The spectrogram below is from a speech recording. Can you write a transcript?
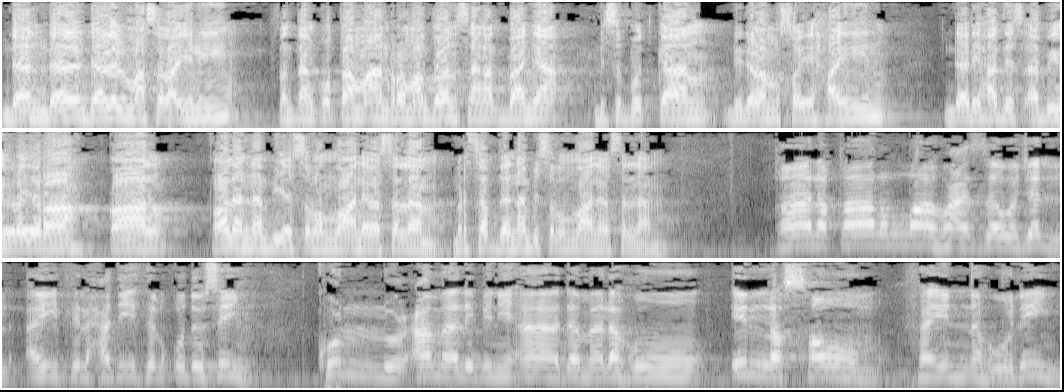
Dan dalil-dalil masalah ini tentang keutamaan Ramadan sangat banyak disebutkan di dalam Sahihain dari hadis Abi Hurairah qal qala Nabi sallallahu alaihi wasallam bersabda Nabi sallallahu alaihi wasallam قال قال الله عز وجل أي في الحديث القدسي كل عمل ابن آدم له إلا الصوم فإنه لي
